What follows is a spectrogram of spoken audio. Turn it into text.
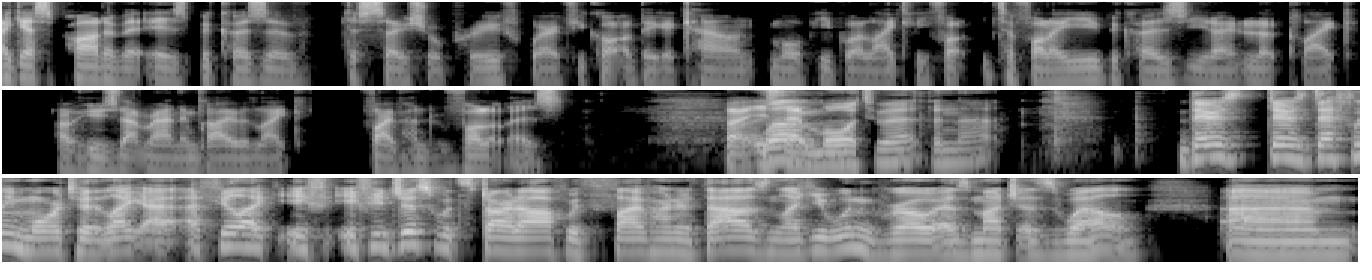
I guess part of it is because of the social proof, where if you've got a big account, more people are likely fo- to follow you because you don't look like, oh, who's that random guy with like 500 followers? But is there more to it than that? There's there's definitely more to it. Like I, I feel like if if you just would start off with five hundred thousand, like you wouldn't grow as much as well. Um,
